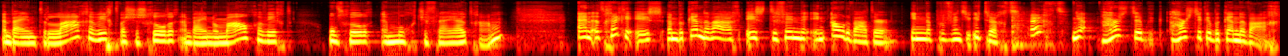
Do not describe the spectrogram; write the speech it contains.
En bij een te laag gewicht was je schuldig en bij een normaal gewicht onschuldig en mocht je vrij uitgaan. En het gekke is, een bekende waag is te vinden in Oudewater in de provincie Utrecht. Echt? Ja, hartstikke, hartstikke bekende waag.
